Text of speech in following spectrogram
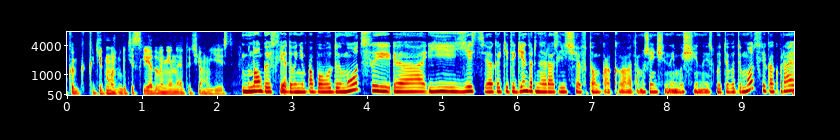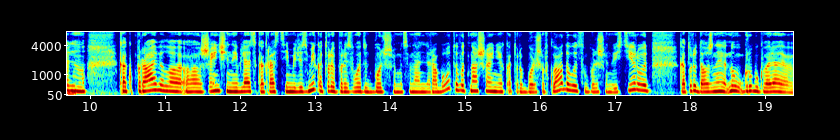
как, какие-то, может быть, исследования на эту тему есть? Много исследований по поводу эмоций, э, и есть какие-то гендерные различия в том, как там женщины и мужчины испытывают эмоции, как правильно, uh-huh. как правило, женщины являются как раз теми людьми, которые производят больше эмоциональной работы, работы в отношениях, которые больше вкладываются, больше инвестируют, которые должны, ну, грубо говоря,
